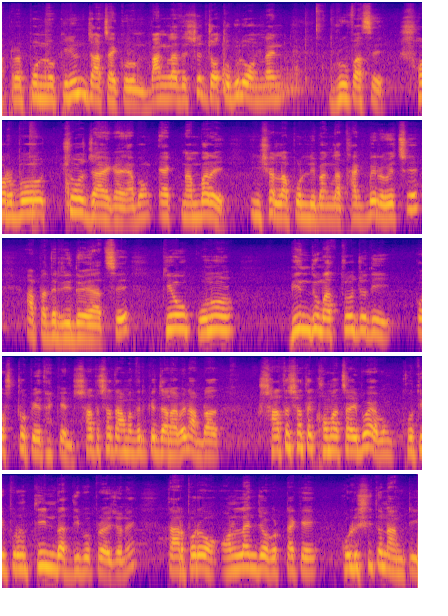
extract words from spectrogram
আপনারা পণ্য কিনুন, যাচাই করুন। বাংলাদেশের যতগুলো অনলাইন গ্রুপ আছে। সর্বোচ্চ জায়গায় এবং এক নম্বরে ইনশাল্লাহ পল্লী বাংলা থাকবে, রয়েছে। আপনাদের হৃদয়ে আছে। কেউ কোনো বিন্দুমাত্র যদি কষ্ট পেয়ে থাকেন, সাথে সাথে আমাদেরকে জানাবেন। আমরা সাথে সাথে ক্ষমা চাইব এবং ক্ষতিপূরণ তিনবার দিব প্রয়োজনে। তারপরেও অনলাইন জগৎটাকে কলুষিত নামটি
